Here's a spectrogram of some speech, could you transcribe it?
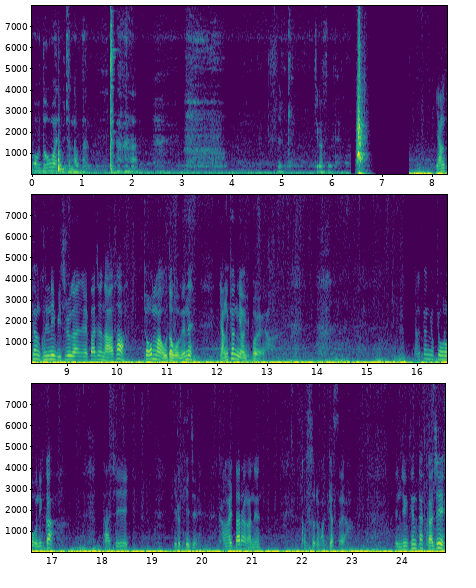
어 너무 많이 묻혔나 보다. 이렇게 찍었습니다. 양평 군립미술관을 빠져나와서 조금만 오다 보면은 양평역이 보여요. 양평역 쪽으로 오니까 다시 이렇게 이제 강을 따라가는 코스로 바뀌었어요. 인증 센터까지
